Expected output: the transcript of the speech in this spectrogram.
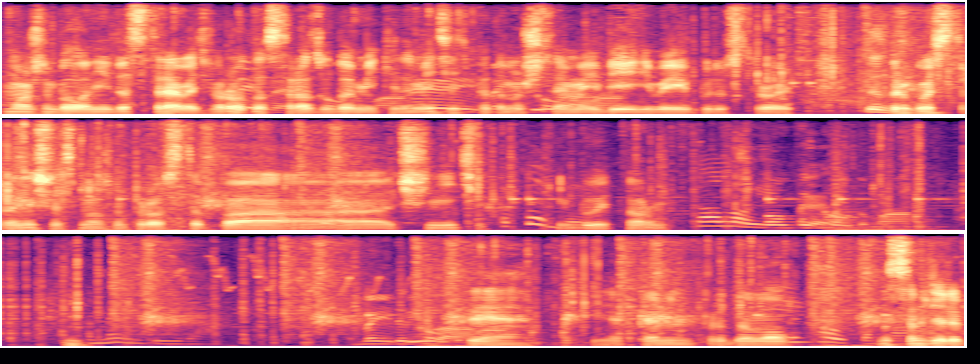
Можно было не достраивать ворота, сразу домики наметить, потому что я maybe их буду строить. И с другой стороны, сейчас можно просто починить их, и будет норм. Так, я камень продавал. На самом деле,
